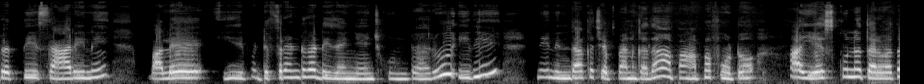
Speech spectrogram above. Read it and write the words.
ప్రతి శారీని భలే డిఫరెంట్గా డిజైన్ చేయించుకుంటారు. ఇది నేను ఇందాక చెప్పాను కదా ఆ పాప ఫోటో. ఆ వేసుకున్న తర్వాత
